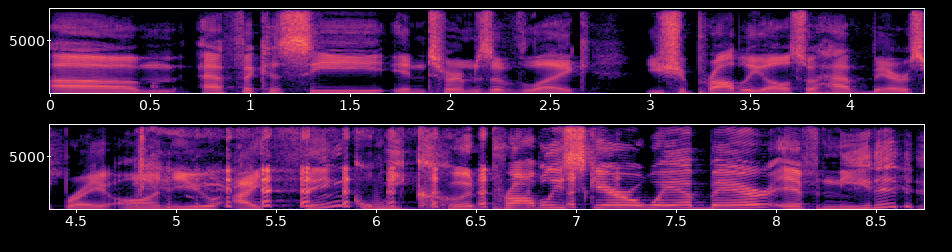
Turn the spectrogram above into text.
um, efficacy in terms of like you should probably also have bear spray on you. I think we could probably scare away a bear if needed,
